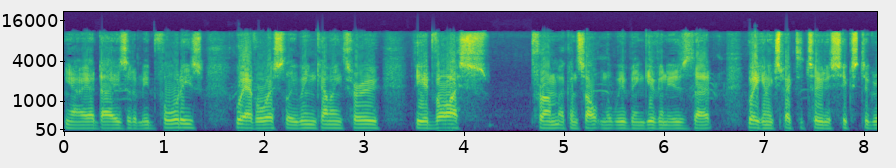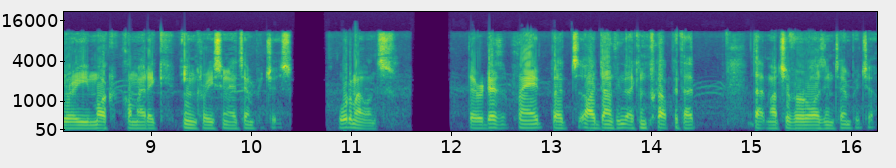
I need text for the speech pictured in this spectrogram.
you know, our days at the mid 40s, we have a westerly wind coming through. The advice from a consultant that we've been given is that we can expect a two to six degree microclimatic increase in our temperatures. Watermelons. They're a desert plant, but I don't think they can put up with that, that much of a rise in temperature.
